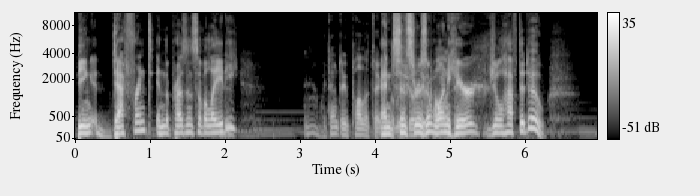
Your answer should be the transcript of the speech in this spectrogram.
being deferent in the presence of a lady. Yeah, we don't do politics. and since sure there do isn't one here, you'll have to do.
